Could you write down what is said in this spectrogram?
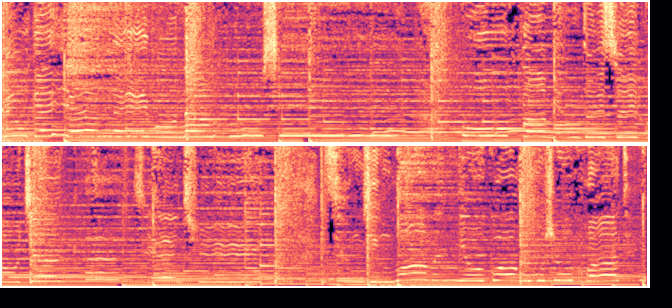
流干眼泪不能呼吸。我无法面对最后这个结局。曾经我们有过无数话题。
